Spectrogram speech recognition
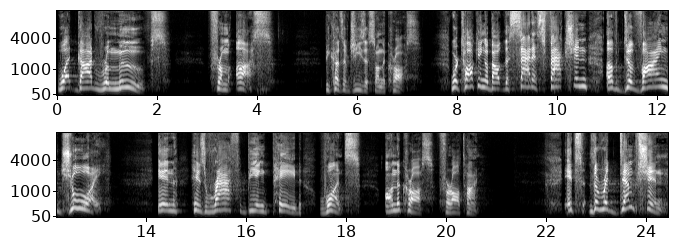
what God removes from us because of Jesus on the cross. We're talking about the satisfaction of divine joy in his wrath being paid once on the cross for all time. It's the redemption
